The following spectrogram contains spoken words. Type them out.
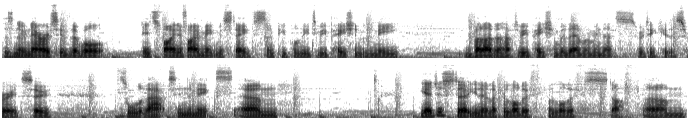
there's no narrative that, well, it's fine if I make mistakes and people need to be patient with me, but I don't have to be patient with them. I mean, that's ridiculous, right? So there's all of that in the mix. Um, yeah, just uh, you know, like a lot of a lot of stuff. Um,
